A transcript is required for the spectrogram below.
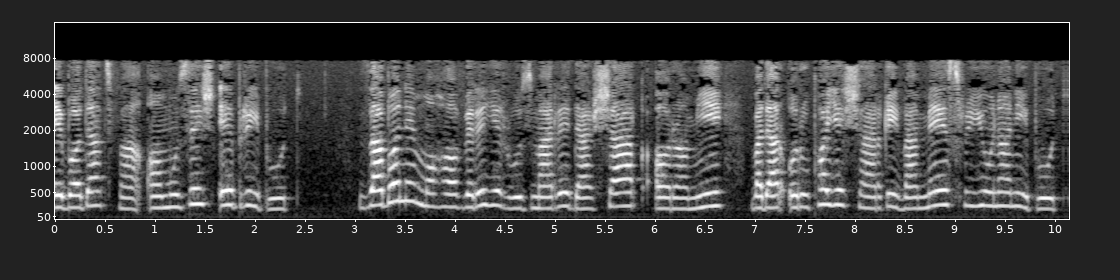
عبادت و آموزش عبری بود. زبان محاوره روزمره در شرق آرامی و در اروپای شرقی و مصر یونانی بود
